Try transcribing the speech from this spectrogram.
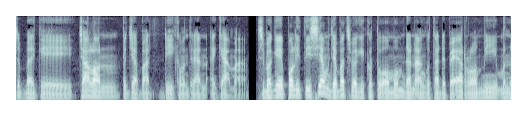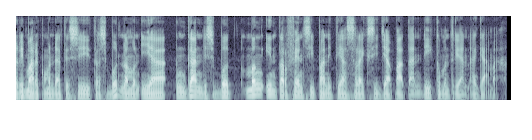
sebagai calon pejabat di Kementerian Agama. Sebagai politisi yang menjabat sebagai Ketua Umum dan anggota DPR, Romi menerima rekomendasi tersebut namun ia enggan disebut mengintervensi panitia seleksi jabatan di Kementerian Agama.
